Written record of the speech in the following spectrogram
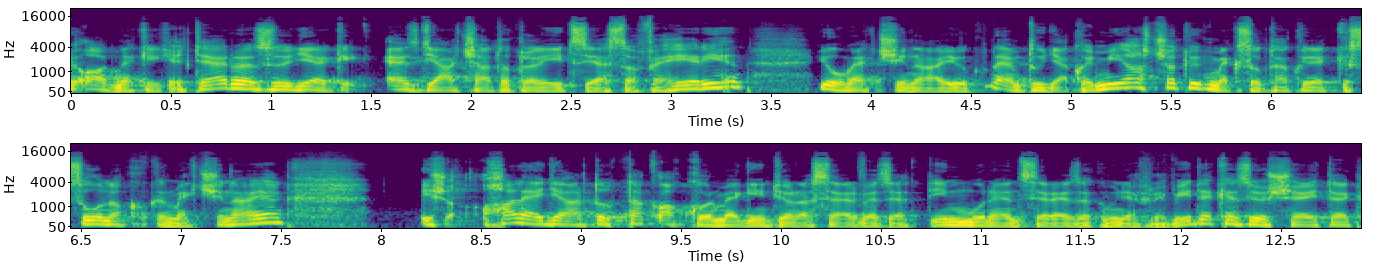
ad nekik egy tervező, gyerekek, ezt gyártsátok le, létszi ezt a fehérjén, jó, megcsináljuk. Nem tudják, hogy mi az, csak ők megszokták, hogy nekik szólnak, akkor megcsinálják. És ha legyártottak, akkor megint jön a szervezet immunrendszer, ezek mindenféle védekező sejtek,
